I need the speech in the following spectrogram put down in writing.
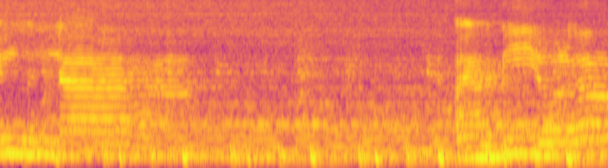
I gotta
